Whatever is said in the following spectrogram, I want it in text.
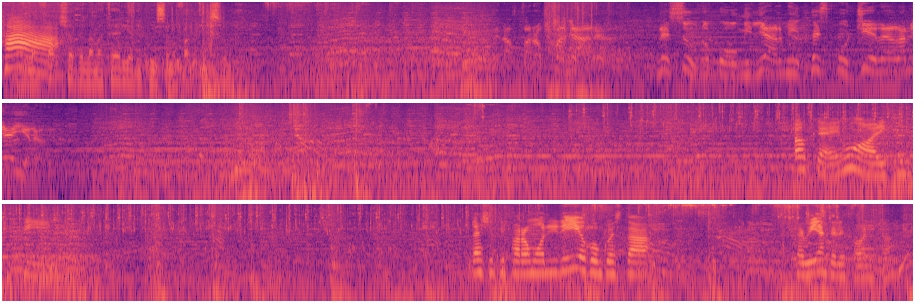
La Ah, faccia della materia di cui sono fatti i sogni. Me la farò pagare! Nessuno può umiliarmi e sfuggire alla mia ira! ok, muori Kingpin. Adesso ti farò morire io con questa cabina telefonica.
